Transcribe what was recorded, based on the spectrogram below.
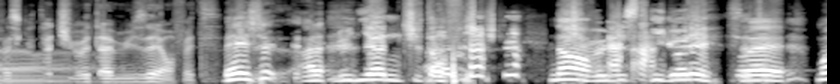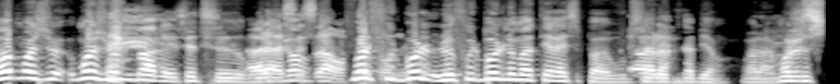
parce que toi, tu veux t'amuser en fait. Mais je... L'Union, tu t'en fiches. non. Tu veux juste rigoler. Ouais. Moi, moi, je, moi, je veux me marrer cette saison. Voilà, c'est ça. En moi, le football, le football ne m'intéresse pas. Vous le savez très bien. Voilà. Moi, je suis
